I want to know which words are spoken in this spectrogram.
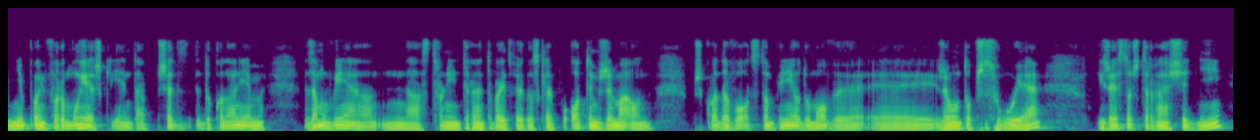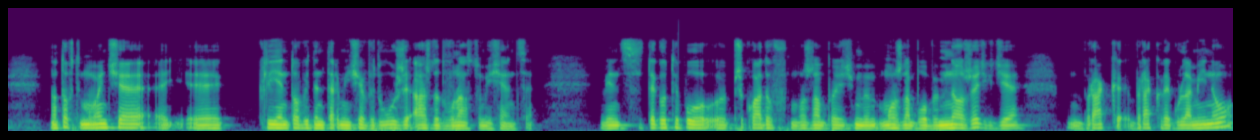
nie poinformujesz klienta przed dokonaniem zamówienia na stronie internetowej Twojego sklepu o tym, że ma on przykładowo odstąpienie od umowy, że mu to przysługuje i że jest to 14 dni, no to w tym momencie klientowi ten termin się wydłuży aż do 12 miesięcy. Więc tego typu przykładów można można byłoby mnożyć, gdzie brak, brak regulaminu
